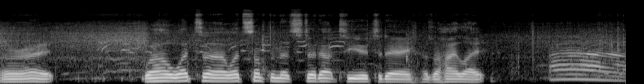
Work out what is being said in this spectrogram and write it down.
All right. Well, what's uh, what's something that stood out to you today as a highlight? Um.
